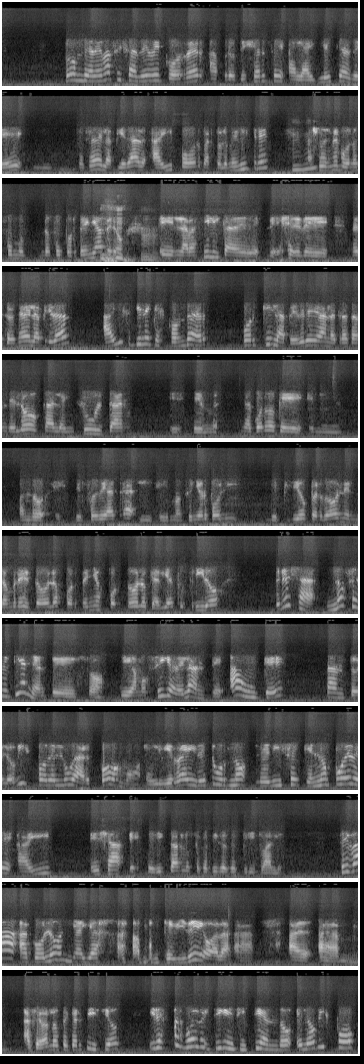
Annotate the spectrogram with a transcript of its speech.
donde además ella debe correr a protegerse a la iglesia de Ciudad de la Piedad, ahí por Bartolomé Mitre. Ayúdenme porque no soy muy- no soy porteña, pero en la basílica de, de, de Nuestra Señora de la Piedad, ahí se tiene que esconder porque la apedrean, la tratan de loca, la insultan. Este, me acuerdo que en- cuando este, fue Beata, y, eh, Monseñor Poli le pidió perdón en nombre de todos los porteños por todo lo que había sufrido, pero ella no se detiene ante eso, digamos, sigue adelante, aunque tanto el obispo del lugar como el virrey de turno le dice que no puede ahí ella este, dictar los ejercicios espirituales. Se va a Colonia y a, Montevideo a, a, llevar los ejercicios y después vuelve y sigue insistiendo. El obispo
